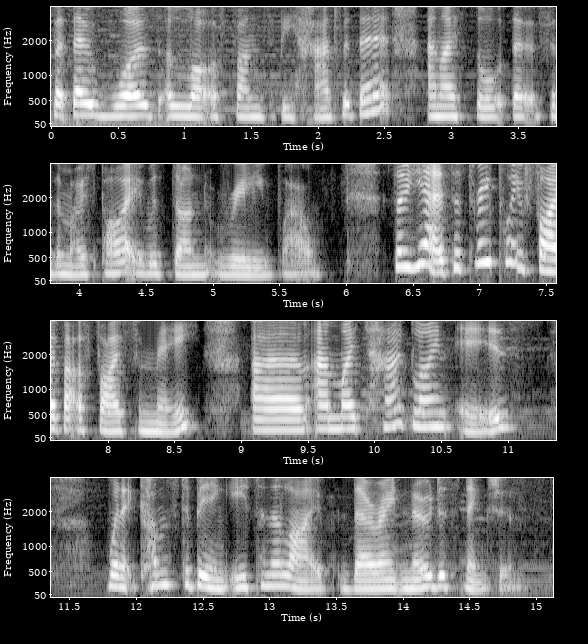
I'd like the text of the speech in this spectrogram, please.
but there was a lot of fun to be had with it. And I thought that for the most part, it was done really well. So, yeah, it's a 3.5 out of 5 for me. Um, and my tagline is when it comes to being eaten alive, there ain't no distinctions.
